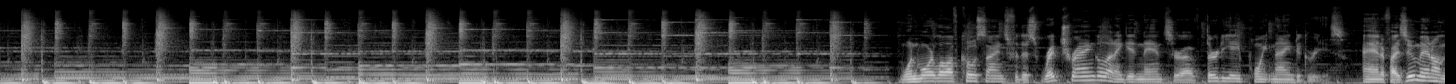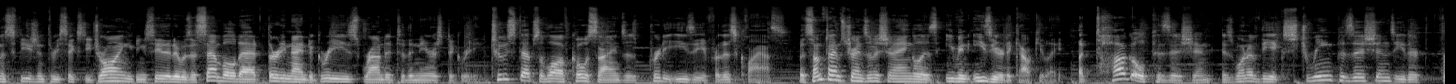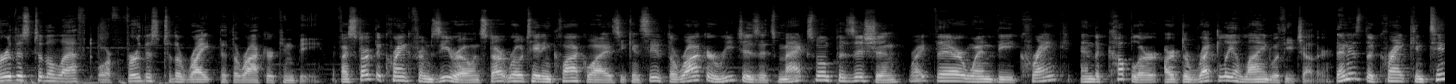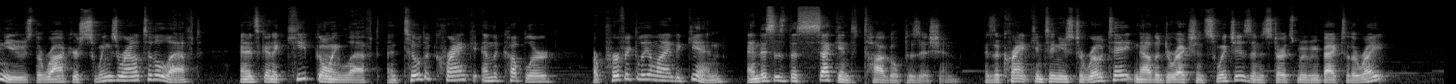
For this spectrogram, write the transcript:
One more law of cosines for this red triangle and I get an answer of 38.9 degrees. And if I zoom in on this Fusion 360 drawing, you can see that it was assembled at 39 degrees, rounded to the nearest degree. Two steps of law of cosines is pretty easy for this class, but sometimes transmission angle is even easier to calculate. A toggle position is one of the extreme positions either furthest to the left or furthest to the right that the rocker can be. If I start the crank from zero and start rotating clockwise, you can see that the rocker reaches its maximum position right there when the crank and the coupler are directly aligned with each other. Then as the crank continues, the rocker swings around to the left, and it's going to keep going left until the crank and the coupler are perfectly aligned again, and this is the second toggle position. As the crank continues to rotate, now the direction switches and it starts moving back to the right,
